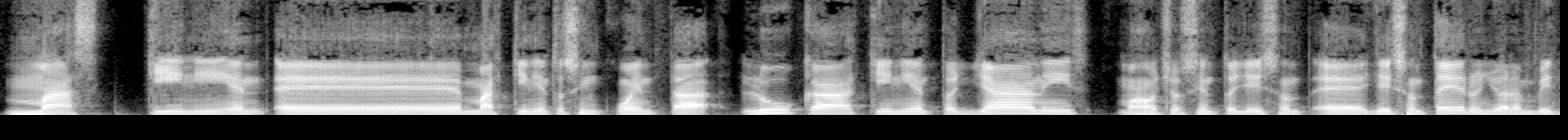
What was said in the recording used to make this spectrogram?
más 500, eh, más 550 Luca, 500 Giannis, más 800 Jason, eh, Jason Tatum, Joel Embiid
